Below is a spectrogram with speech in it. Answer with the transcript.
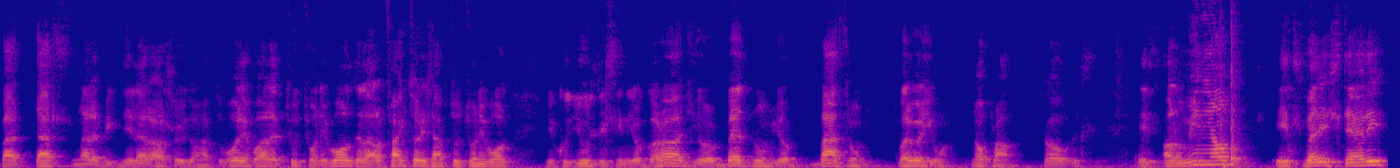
but that's not a big deal at all, so you don't have to worry about it. 220 volt. A lot of factories have 220 volt you could use this in your garage, your bedroom, your bathroom, whatever you want. No problem. So it's, it's aluminum. It's very steady.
